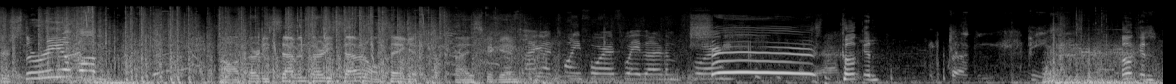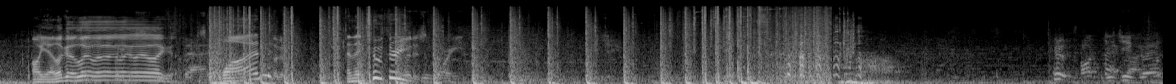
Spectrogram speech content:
There's three of them. Oh, 37, 37. I'll take it. Nice, good game. I got 24. It's way better than before. Cooking. Cooking. Oh yeah, look at look look look look look. look. One, and then two, three. GG, girls.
